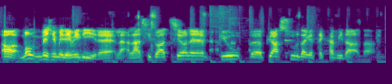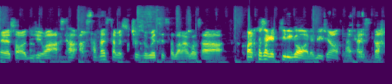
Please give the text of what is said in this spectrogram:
Oh, mo invece mi devi dire la, la situazione più, eh, più, assurda che ti è capitata. Che ne so, dici, wow, a sta, a sta festa mi è successo questo, è stata una cosa. qualcosa che ti ricordi. Dici, no, sta festa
